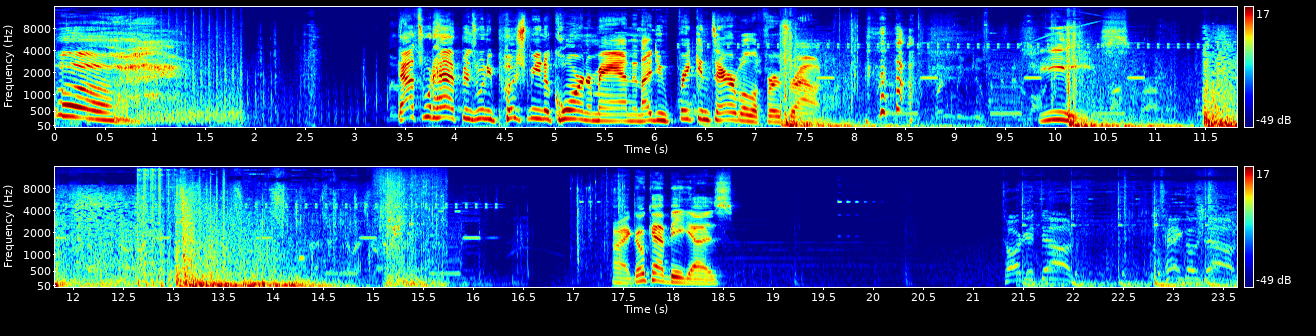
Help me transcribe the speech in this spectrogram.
That's what happens when you push me in a corner, man, and I do freaking terrible the first round. Jeez. All right, go Cat B, guys. Target down. Tango down.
